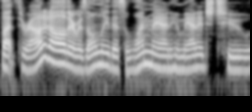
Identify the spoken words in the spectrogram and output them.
But throughout it all, there was only this one man who managed to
